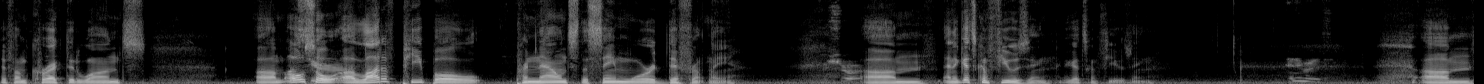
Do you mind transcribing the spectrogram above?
if I'm corrected once. Um, also, you're- a lot of people pronounce the same word differently, For sure. um, and it gets confusing. It gets confusing. Anyways, um,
